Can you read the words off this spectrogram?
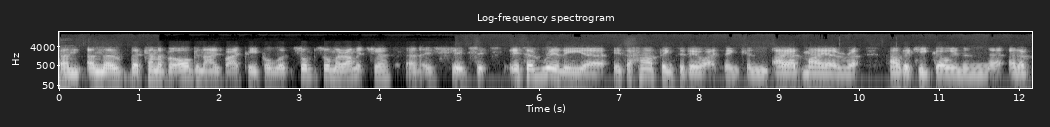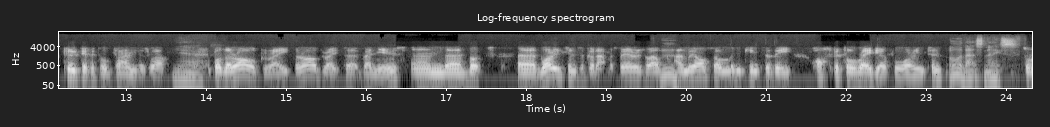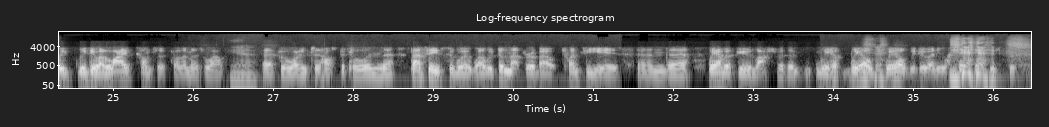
and and they're they're kind of organised by people that some some are amateur, and it's it's it's it's a really uh, it's a hard thing to do, I think, and I admire. Uh, how they keep going and uh, and have two difficult times as well. Yeah. But they're all great. They're all great uh, venues, and uh, but uh, Warrington's a good atmosphere as well. And we also link into the hospital radio for Warrington, Oh, that's nice. so we we do a live concert for them as well Yeah. uh, for Warrington Hospital, and uh, that seems to work well. We've done that for about twenty years, and uh, we have a few laughs with them. We we hope we hope we do anyway. Yeah.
